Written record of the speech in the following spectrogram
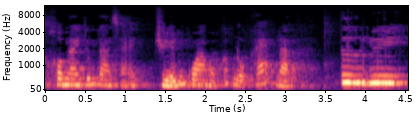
hôm nay chúng ta sẽ chuyển qua một cấp độ khác là tư duy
